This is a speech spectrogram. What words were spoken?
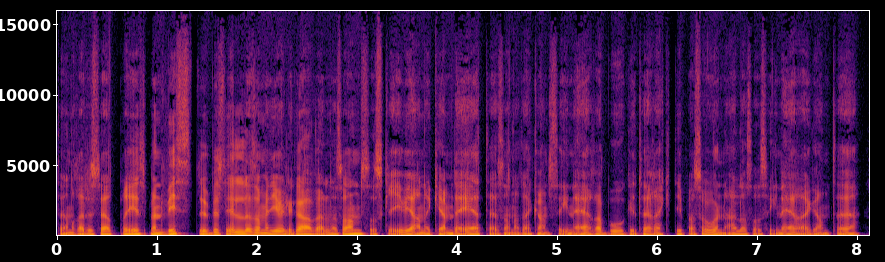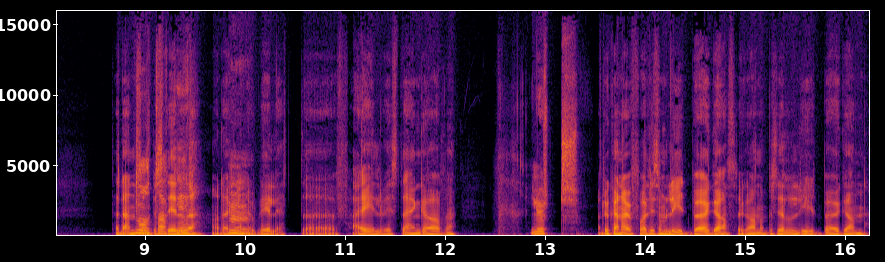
til en redusert pris, men hvis du bestiller det som en julegave, eller noe sånt, så skriv gjerne hvem det er til, sånn at jeg kan signere boka til riktig person, eller så signerer jeg den til til den som Mottaker. bestiller, og det kan mm. jo bli litt uh, feil hvis det er en gave. Lurt. Og Du kan òg få de som lydbøker, så du kan bestille lydbøkene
